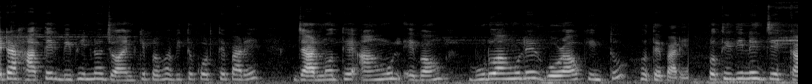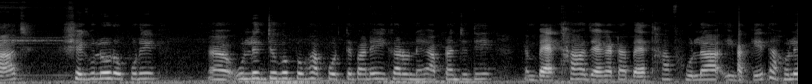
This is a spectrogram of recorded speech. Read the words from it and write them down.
এটা হাতের বিভিন্ন জয়েন্টকে প্রভাবিত করতে পারে যার মধ্যে আঙুল এবং বুড়ো আঙুলের গোড়াও কিন্তু হতে পারে। প্রতিদিনের যে কাজ, সেগুলোর ওপরে উল্লেখযোগ্য প্রভাব পড়তে পারে। এই কারণে আপনার যদি ব্যথা, জায়গাটা ব্যথা, ফোলা থাকে, তাহলে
